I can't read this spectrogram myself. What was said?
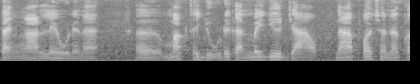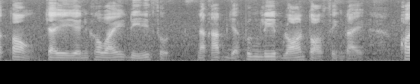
แต่งงานเร็วเนี่ยนะเออมักจะอยู่ด้วยกันไม่ยืดยาวนะ เพราะฉะนั้นก็ต้องใจเย็นๆเข้าไว้ดีที่สุดนะครับ อย่าเพิ่งรีบร้อนต่อสิ่งใด ค่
